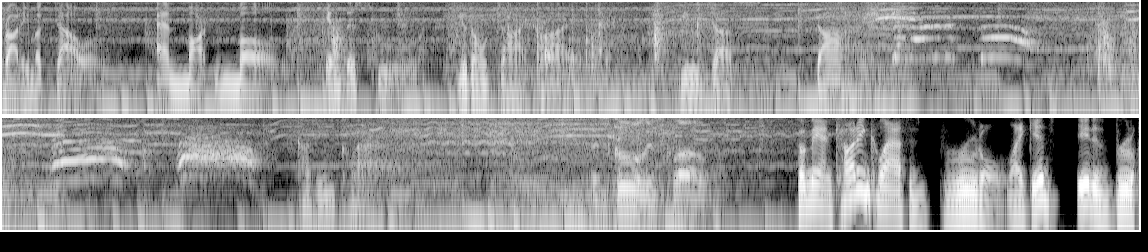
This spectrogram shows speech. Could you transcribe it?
Roddy McDowall, and Martin Mull. In this school, you don't die trying. You just die. Get out of the school! Help! Help! Cutting class. The school is closed. But man, cutting class is brutal. Like it's it is brutal.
